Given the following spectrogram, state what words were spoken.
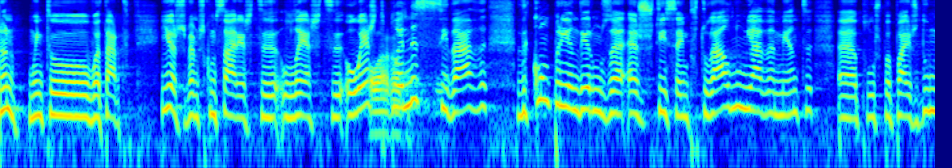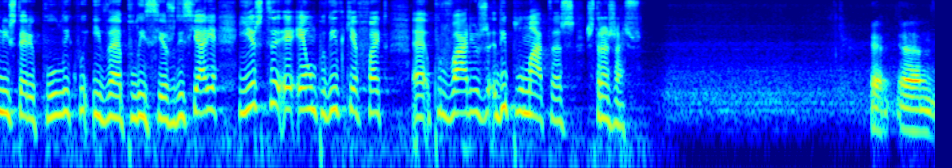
Nuno, muito boa tarde. E hoje vamos começar este leste-oeste pela Rosa. necessidade de compreendermos a, a justiça em Portugal, nomeadamente ah, pelos papéis do Ministério Público e da Polícia Judiciária. E este é, é um pedido que é feito ah, por vários diplomatas estrangeiros. É, ehm,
